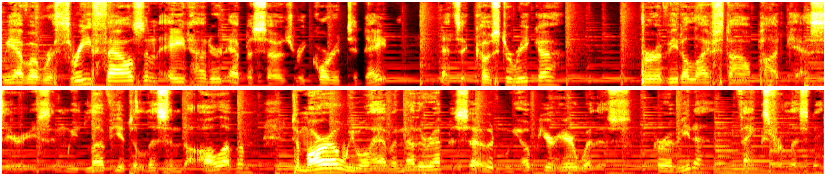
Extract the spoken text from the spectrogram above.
We have over 3,800 episodes recorded to date. That's at Costa Rica Pura Vida Lifestyle podcast series, and we'd love you to listen to all of them. Tomorrow we will have another episode, and we hope you're here with us. Pura Vida, thanks for listening.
